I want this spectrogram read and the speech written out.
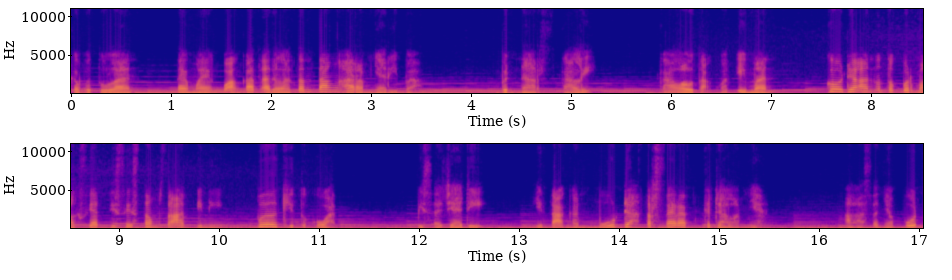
Kebetulan, tema yang kuangkat adalah tentang haramnya riba. Benar sekali, kalau tak kuat iman, godaan untuk bermaksiat di sistem saat ini begitu kuat. Bisa jadi kita akan mudah terseret ke dalamnya. Alasannya pun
